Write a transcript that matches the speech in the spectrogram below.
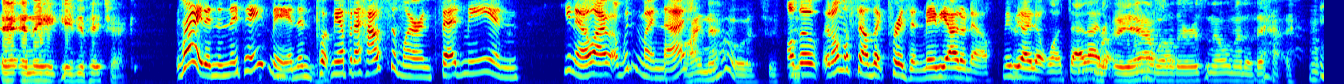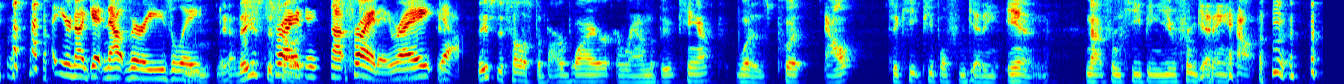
And, and they gave you a paycheck. right. And then they paid me and then put me up in a house somewhere and fed me. And, you know, I, I wouldn't mind that. I know it's. it's Although it almost sounds like prison. Maybe I don't know. Maybe I don't want that. I don't, yeah, well, there is an element of that. you're not getting out very easily. Mm, yeah, they used to tell us, Friday's not Friday, right? Yeah. they used to tell us the barbed wire around the boot camp was put out to keep people from getting in, not from keeping you from getting out.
